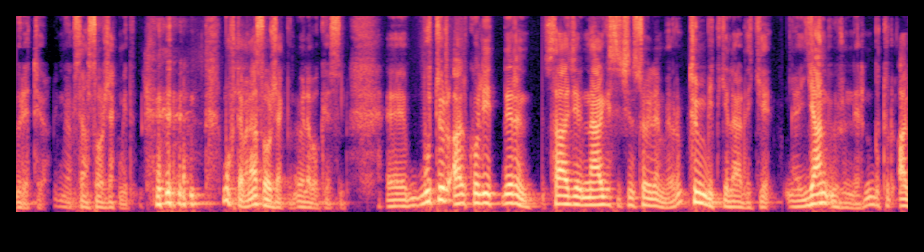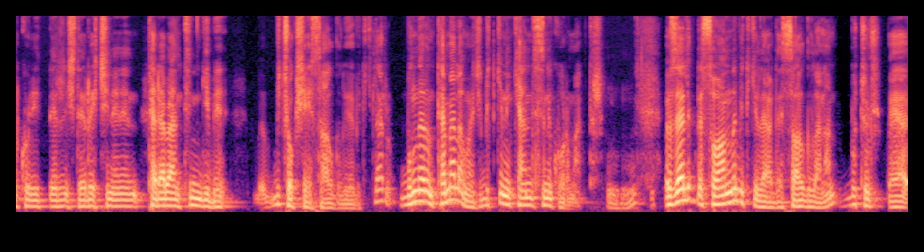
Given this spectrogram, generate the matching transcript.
üretiyor? Bilmiyorum sen soracak mıydın? Muhtemelen soracaktın öyle bakıyorsun. E, bu tür alkolitlerin sadece nergis için söylemiyorum. Tüm bitkilerdeki e, yan ürünlerin bu tür alkolitlerin işte reçinenin, terebentin gibi birçok şey salgılıyor bitkiler. Bunların temel amacı bitkinin kendisini korumaktır. Hı hı. Özellikle soğanlı bitkilerde salgılanan bu tür veya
